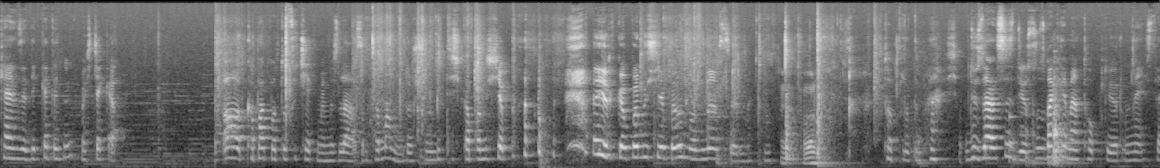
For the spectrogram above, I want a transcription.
Kendinize dikkat edin. Hoşçakalın. Aa kapak fotosu çekmemiz lazım. Tamam mı? Dur şimdi bitiş kapanış yap. Hayır kapanış yapalım ondan sonra. evet, pardon. Topladım. Şimdi düzensiz diyorsunuz. Bak hemen topluyorum neyse.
